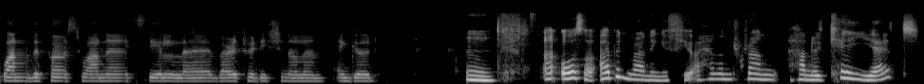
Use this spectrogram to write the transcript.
one of the first one. It's still uh, very traditional and, and good. Mm. Uh, also, I've been running a few. I haven't run 100k yet,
